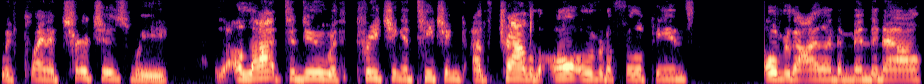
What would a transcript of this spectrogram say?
we've planted churches. We, a lot to do with preaching and teaching. I've traveled all over the Philippines, over the island of Mindanao.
